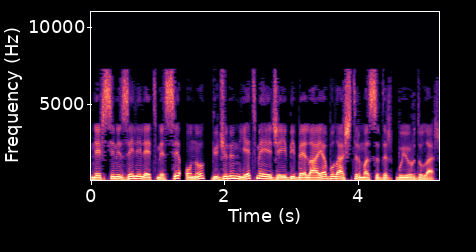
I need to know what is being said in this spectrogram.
nefsini zelil etmesi, onu, gücünün yetmeyeceği bir belaya bulaştırmasıdır, buyurdular.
